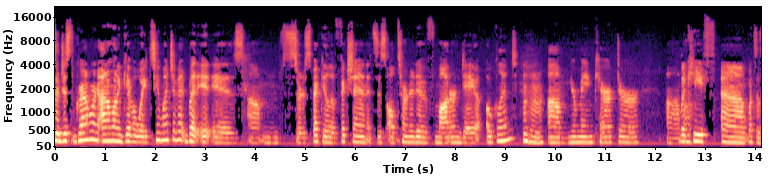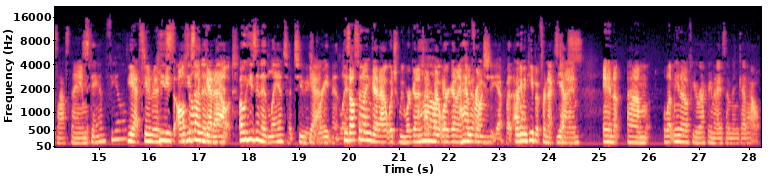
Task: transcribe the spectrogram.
so just groundwork. I don't want to give away too much of it, but it is um, sort of speculative fiction. It's this alternative modern day Oakland. hmm Um, your main character, um, Lakeith, um, what's his last name? Stanfield. Yeah, Stanfield. He's, also in Get Atlanta- Out. Oh, he's in Atlanta too. He's Yeah. great in Atlanta. He's also in Get Out, which we were going to talk Oh, about. okay. We're going to keep haven't from watched it yet, but we're going to keep it for next Yes. time. And um, let me know if you recognize him in Get Out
